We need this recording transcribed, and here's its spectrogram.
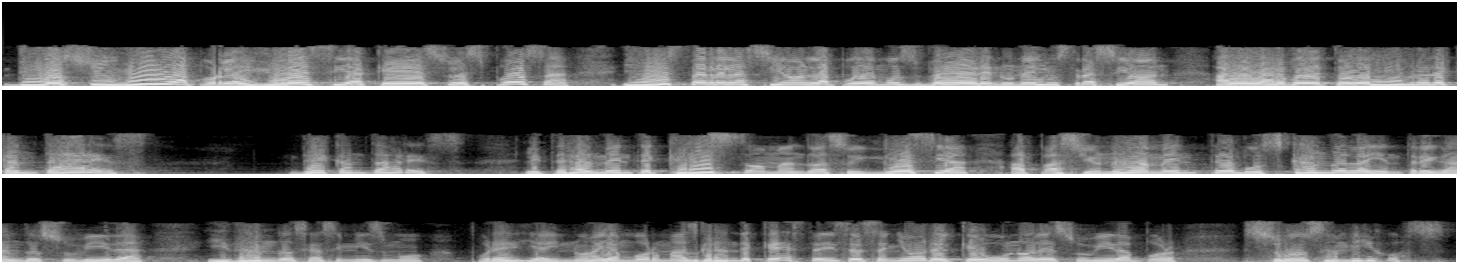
dio su vida por la iglesia que es su esposa. Y esta relación la podemos ver en una ilustración a lo largo de todo el libro de cantares. De cantares. Literalmente Cristo amando a su iglesia apasionadamente, buscándola y entregando su vida y dándose a sí mismo por ella. Y no hay amor más grande que este, dice el Señor, el que uno dé su vida por sus amigos,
